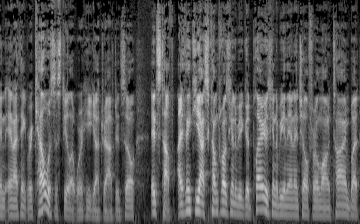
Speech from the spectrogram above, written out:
And and I think Rakell was the steal at where he got drafted. So it's tough. I think yes, Comtois is going to be a good player. He's going to be in the NHL for a long time, but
